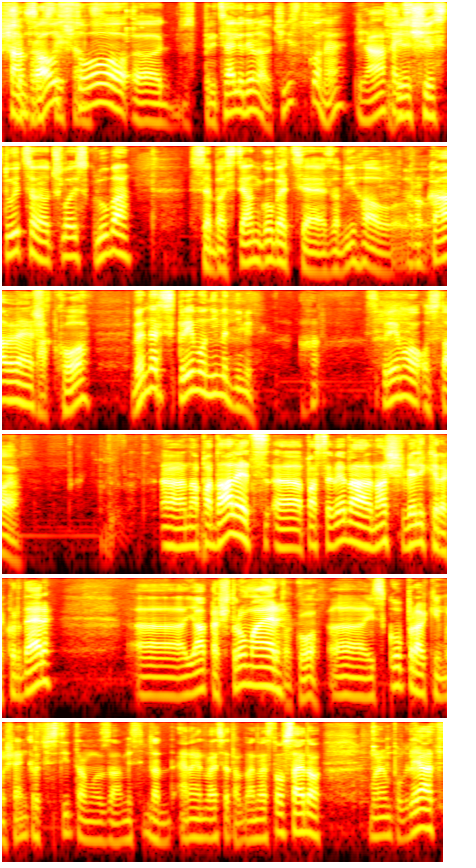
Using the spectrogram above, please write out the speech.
Čeprav so uh, pri celju delajo čistko, ne? Ja, Že šest tujcev je odšlo iz kluba, Sebastian Gobec je zavihal rokave. tako, vendar spremo ni med njimi. Aha. Spremo ostaja. Uh, napadalec, uh, pa seveda naš veliki rekorder, uh, Jaka Štromajer. Tako. uh, iz Kopra, ki mu še enkrat čestitamo za, mislim, da 21 ali 22 offsajdov, moram pogledati.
